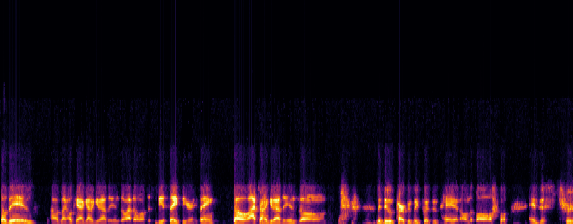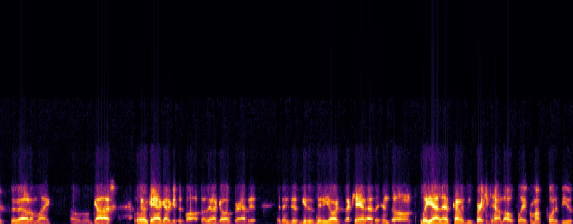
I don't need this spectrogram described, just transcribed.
So then I was like, okay, I got to get out of the end zone. I don't want this to be a safety or anything. So I try and get out of the end zone. the dude perfectly puts his hand on the ball and just trips it out. I'm like, oh gosh. Like, okay, I got to get this ball. So then I go up, grab it, and then just get as many yards as I can out of the end zone. But yeah, that's kind of just breaking down the whole play from my point of view.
